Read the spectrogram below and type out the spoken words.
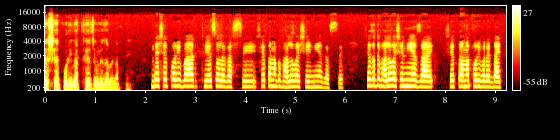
দেশে পরিবার থেকে চলে যাবেন আপনি? দেশের পরিবার থুয়ে চলে যাচ্ছি সে তো আমাকে ভালোবাসেই নিয়ে যাচ্ছে। সে যদি ভালোবাসে নিয়ে যায় সে তো আমার পরিবারের দায়িত্ব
